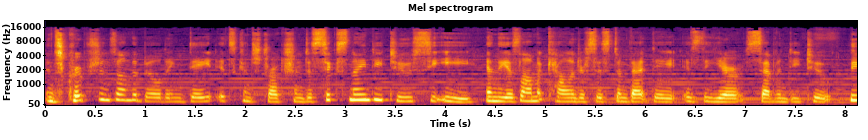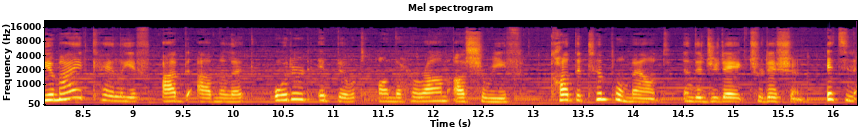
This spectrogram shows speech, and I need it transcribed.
Inscriptions on the building date its construction to 692 CE, and the Islamic calendar system that date is the year 72. The Umayyad Caliph Abd al-Malik ordered it built on the Haram al-Sharif called the Temple Mount in the Judaic tradition. It's an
